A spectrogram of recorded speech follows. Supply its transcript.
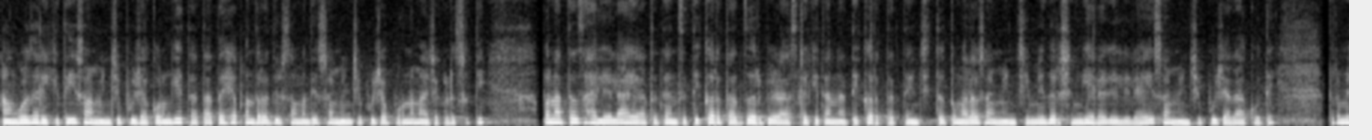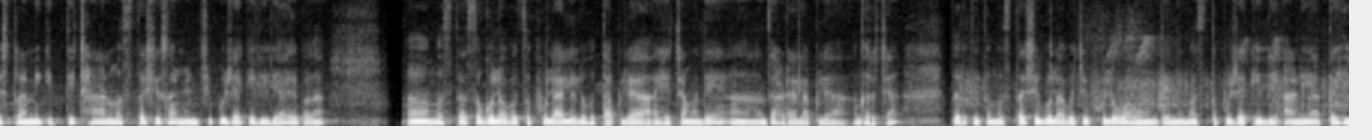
आंघोळ झाली की ती स्वामींची पूजा करून घेतात. आता ह्या पंधरा दिवसामध्ये स्वामींची पूजा पूर्ण माझ्याकडेच होती. पण आता झालेलं आहे आता त्यांचं ते करतात. जर वेळ असलं की त्यांना ते करतात. त्यांची तर तुम्हाला स्वामींची मी दर्शन घ्यायला गेलेली आहे स्वामींची पूजा दाखवते. तर मिस्टरांनी किती छान मस्त अशी स्वामींची पूजा केलेली आहे बघा. मस्त असं गुलाबाचं फुल आलेलं होतं आपल्या ह्याच्यामध्ये झाडाला आपल्या घरच्या. तर तिथं मस्त अशी गुलाबाची फुलं वाहून त्यांनी मस्त पूजा केली. आणि आता ही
